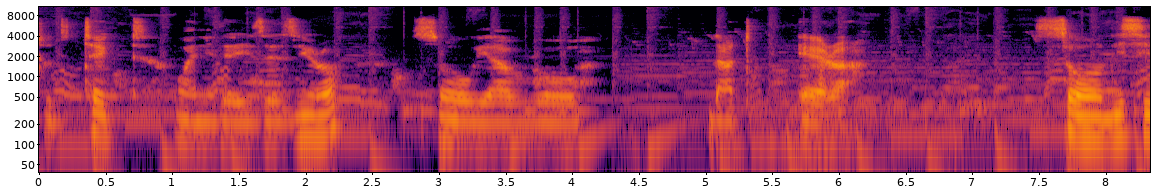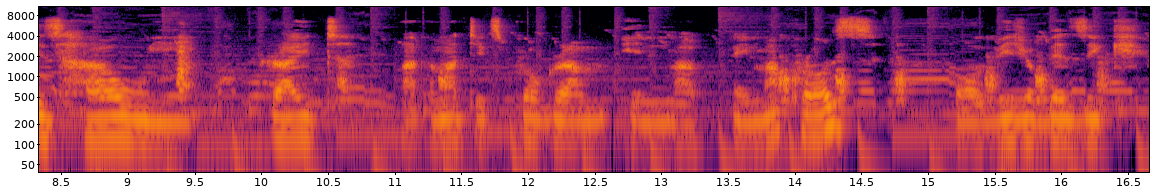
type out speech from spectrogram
to detect when there is a zero. So we have uh, that error. So this is how we write mathematics program in in macros or visual basic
